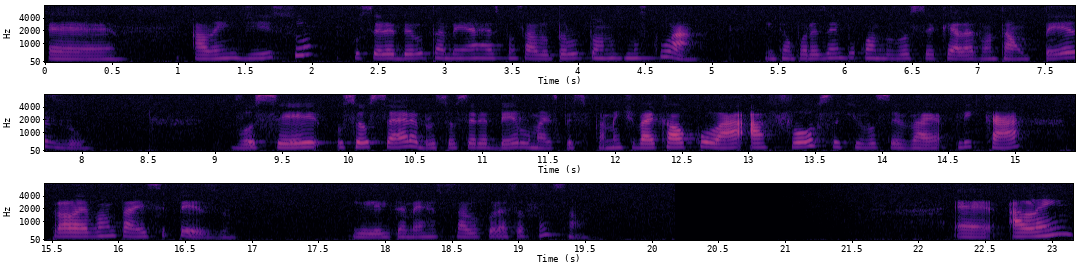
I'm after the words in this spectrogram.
É, além disso, o cerebelo também é responsável pelo tônus muscular. Então, por exemplo, quando você quer levantar um peso, você, o seu cérebro, o seu cerebelo mais especificamente, vai calcular a força que você vai aplicar para levantar esse peso. E ele também é responsável por essa função. É, além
